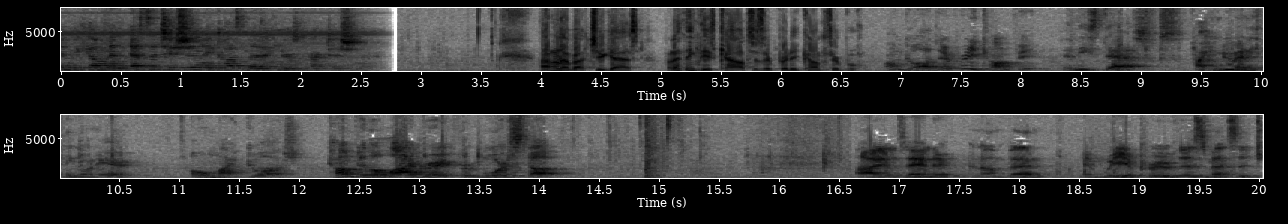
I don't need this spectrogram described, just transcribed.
and become an esthetician and cosmetic nurse practitioner. I don't know about you guys, but I think these couches are pretty comfortable. Oh god, they're pretty comfy. And these desks. I can do anything on here. Oh my gosh. Come to the library for more stuff. I am Xander, And I'm Ben. and we approve this message.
